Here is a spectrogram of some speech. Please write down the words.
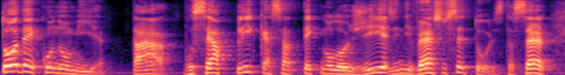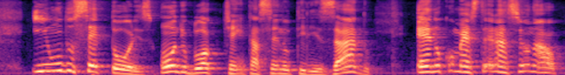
toda a economia, tá? Você aplica essa tecnologia em diversos setores, tá certo? E um dos setores onde o blockchain está sendo utilizado é no comércio internacional.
